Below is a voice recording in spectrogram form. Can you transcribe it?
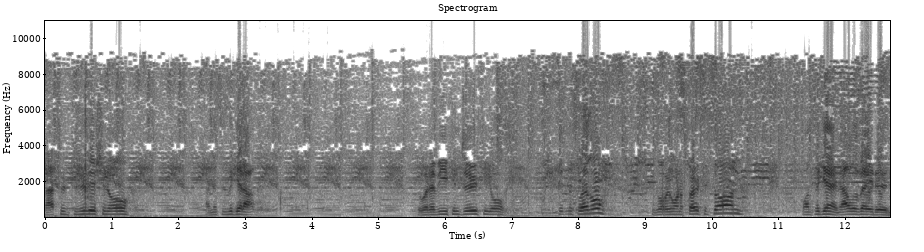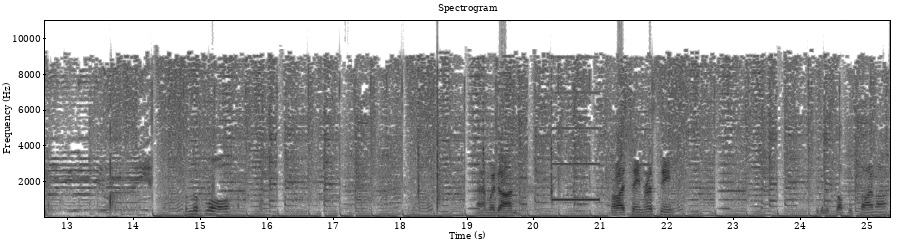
That's the traditional. And this is the get up. So whatever you can do for your fitness level is what we want to focus on. Once again, elevated from the floor. And we're done. All right, team, resting. Stop the timer.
